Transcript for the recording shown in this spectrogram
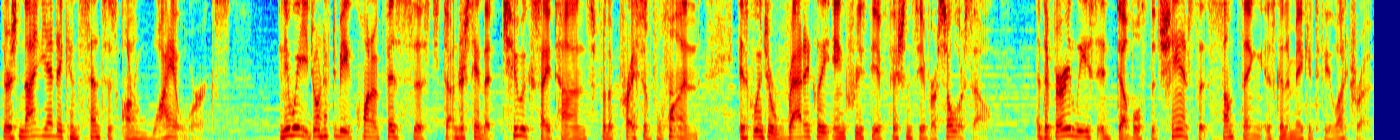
there's not yet a consensus on why it works. Anyway, you don't have to be a quantum physicist to understand that two excitons for the price of one is going to radically increase the efficiency of our solar cell. At the very least, it doubles the chance that something is going to make it to the electrode.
